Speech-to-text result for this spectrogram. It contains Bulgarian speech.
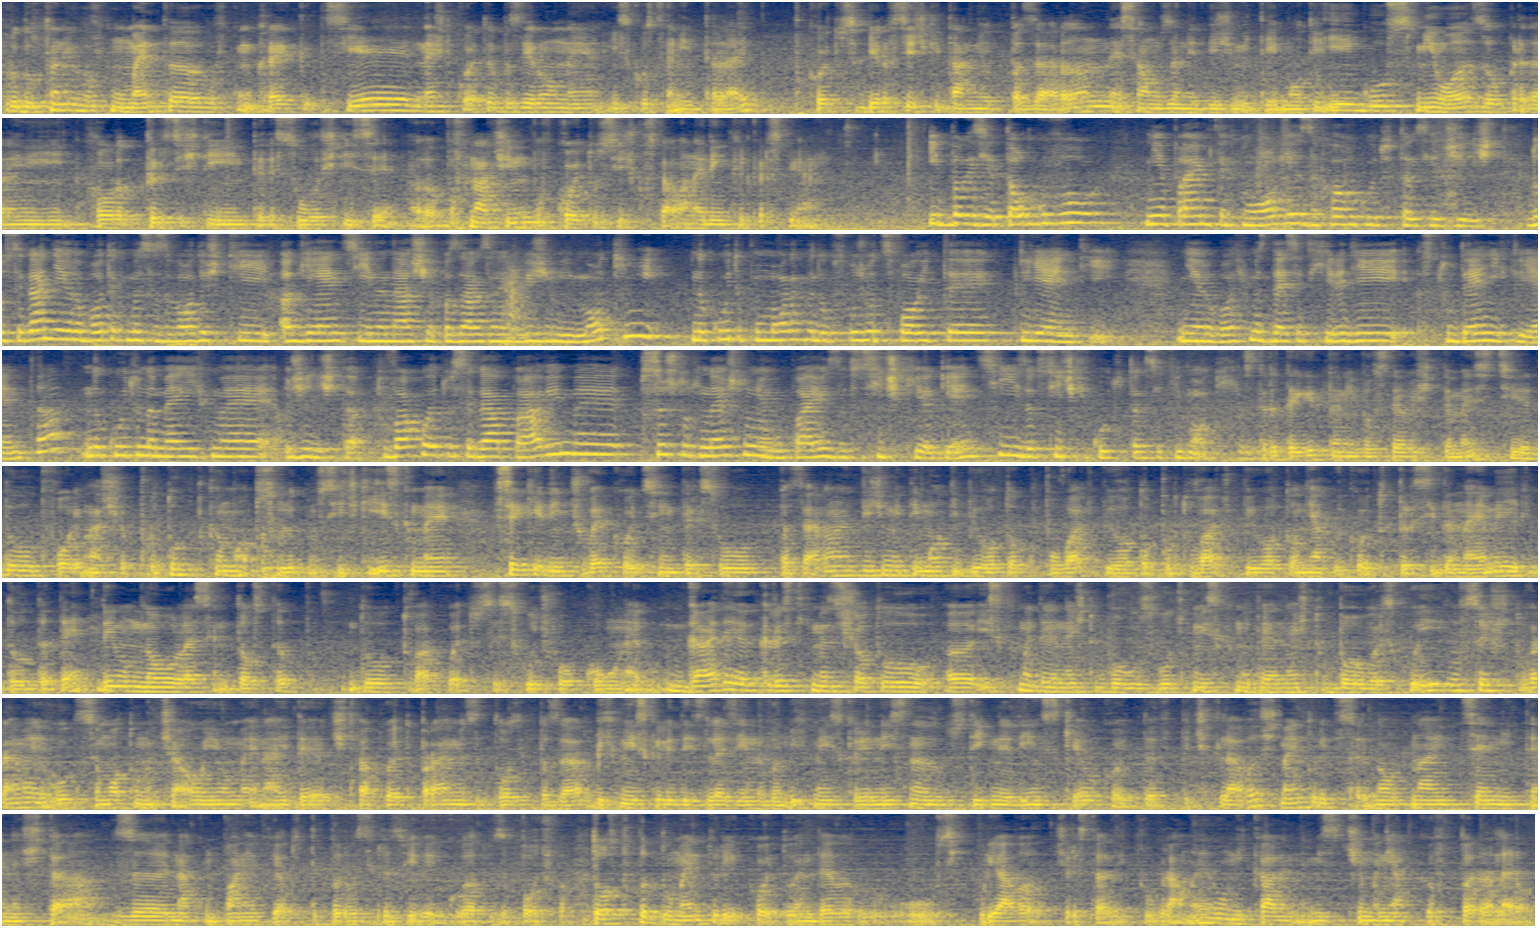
Продукта ни в момента в конкретиката си е нещо, което е базирано на изкуствен интелект, който събира всички данни от пазара, не само за недвижимите имоти и го смила за определени хора, търсещи и интересуващи се в начин, в който всичко става на един клик разстояние. И бързият отговор, ние правим технология за хора, които търсят жилище. До сега ние работехме с водещи агенции на нашия пазар за недвижими имоти, на които помогнахме да обслужват своите клиенти. Ние работихме с 10 000 студени клиента, на които намерихме жилища. Това, което сега правим е същото нещо, но го правим за всички агенции и за всички, които търсят имоти. Стратегията ни в следващите месеци е да отворим нашия продукт към абсолютно всички. Искаме всеки един човек, който се интересува от пазара на недвижимите имоти, било то купувач, било то продавач, било то някой, който търси да наеме или да отдаде, да има много лесен достъп до това, което се случва около него. Гайда я кръстихме, защото а, искаме да е нещо благозвучно, искаме да е нещо българско и в същото време от самото начало имаме една идея, че това, което правим за този пазар, бихме искали да излезе и навън, бихме искали наистина да достигне един скел, който да е впечатляващ. Менторите са едно от най-ценните неща за една компания, която те първа се развива и когато започва. Достъпът до ментори, който Endeavor осигурява чрез тази програма е уникален. Не мисля, че има някакъв паралел.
